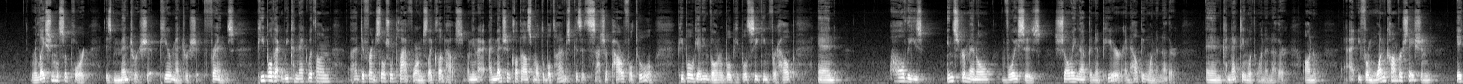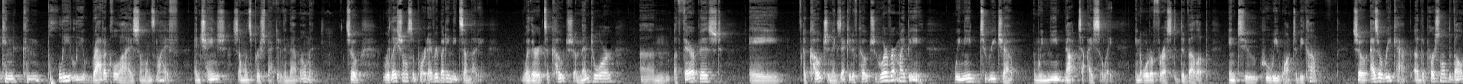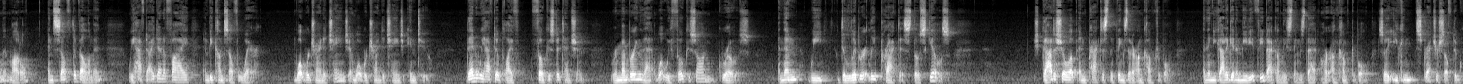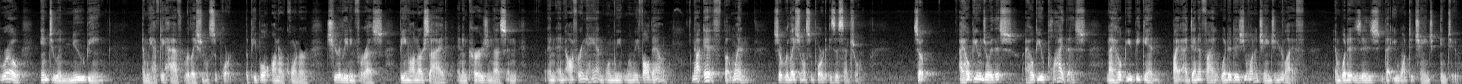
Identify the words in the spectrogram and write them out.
Relational support is mentorship, peer mentorship, friends, people that we connect with on uh, different social platforms like Clubhouse. I mean, I, I mentioned Clubhouse multiple times because it's such a powerful tool. People getting vulnerable, people seeking for help, and all these instrumental voices showing up and appear and helping one another and connecting with one another on from one conversation it can completely radicalize someone's life and change someone's perspective in that moment so relational support. Everybody needs somebody whether it's a coach a mentor um, a therapist a, a coach an executive coach whoever it might be. We need to reach out and we need not to isolate in order for us to develop into who we want to become. So, as a recap of the personal development model and self development, we have to identify and become self aware what we're trying to change and what we're trying to change into. Then we have to apply f- focused attention, remembering that what we focus on grows. And then we deliberately practice those skills you got to show up and practice the things that are uncomfortable. And then you got to get immediate feedback on these things that are uncomfortable so that you can stretch yourself to grow into a new being. And we have to have relational support. The people on our corner cheerleading for us, being on our side and encouraging us and, and, and offering a hand when we, when we fall down. Not if, but when. So relational support is essential. So I hope you enjoy this. I hope you apply this, and I hope you begin by identifying what it is you want to change in your life and what it is that you want to change into.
